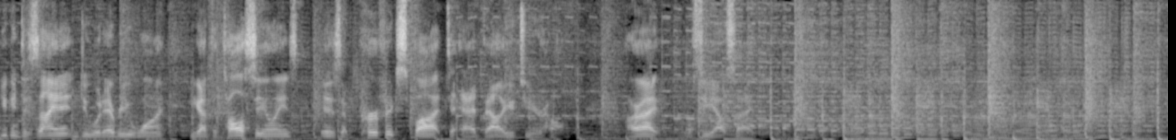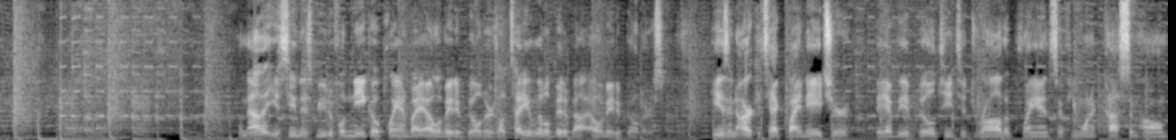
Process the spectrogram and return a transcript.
You can design it and do whatever you want. You got the tall ceilings. It is a perfect spot to add value to your home. All right, we'll see you outside. Well, now that you've seen this beautiful Nico plan by Elevated Builders, I'll tell you a little bit about Elevated Builders. He is an architect by nature. They have the ability to draw the plan, so if you want a custom home,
